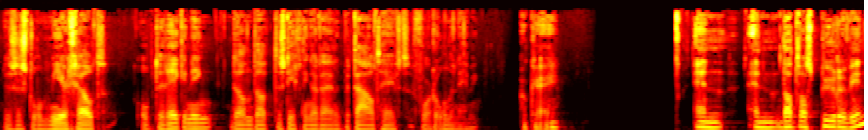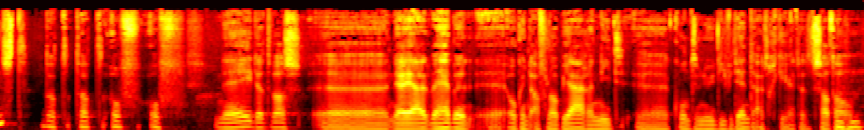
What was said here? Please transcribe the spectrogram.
Dus er stond meer geld op de rekening dan dat de stichting uiteindelijk betaald heeft voor de onderneming. Oké. En, en dat was pure winst? Dat, dat, of, of... Nee, dat was. Uh, nou ja, we hebben uh, ook in de afgelopen jaren niet uh, continu dividend uitgekeerd. Dat zat al mm -hmm.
